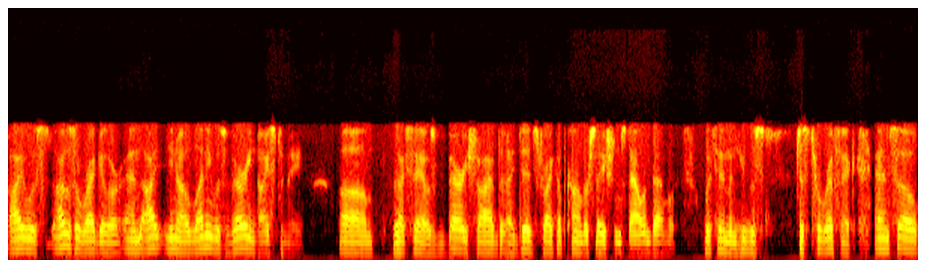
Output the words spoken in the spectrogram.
I was I was a regular, and I you know Lenny was very nice to me. Um, as I say, I was very shy, but I did strike up conversations now and then with with him, and he was just terrific. And so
